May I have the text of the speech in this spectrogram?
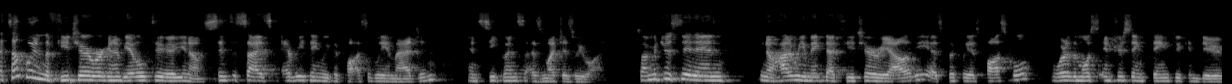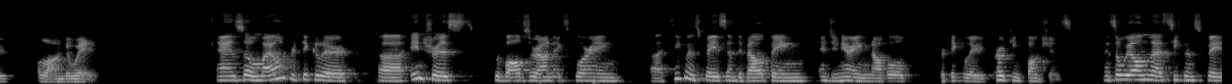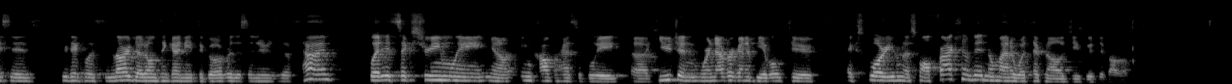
at some point in the future, we're going to be able to, you know, synthesize everything we could possibly imagine and sequence as much as we want. So I'm interested in, you know, how do we make that future reality as quickly as possible? What are the most interesting things we can do along the way? And so my own particular uh, interest revolves around exploring uh, sequence space and developing engineering novel, particularly protein functions. And so we all know that sequence space is ridiculously large. I don't think I need to go over this in interest of time, but it's extremely, you know, incomprehensibly uh, huge, and we're never going to be able to explore even a small fraction of it, no matter what technologies we develop.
